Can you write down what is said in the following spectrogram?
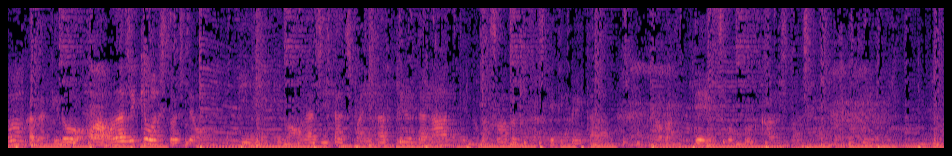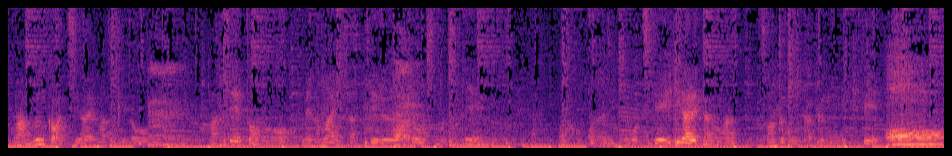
文化だけど、まあ、同じ教師としてもいい今同じ立場に立ってるんだなっていうのがその時助けてくれたのがあってすごく感じました、うん、まあ文化は違いますけど、うん。まあ、生徒の目の前に立ってる教師として、まあ、同じ気持ちでいられたのがその時に確認できてあ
